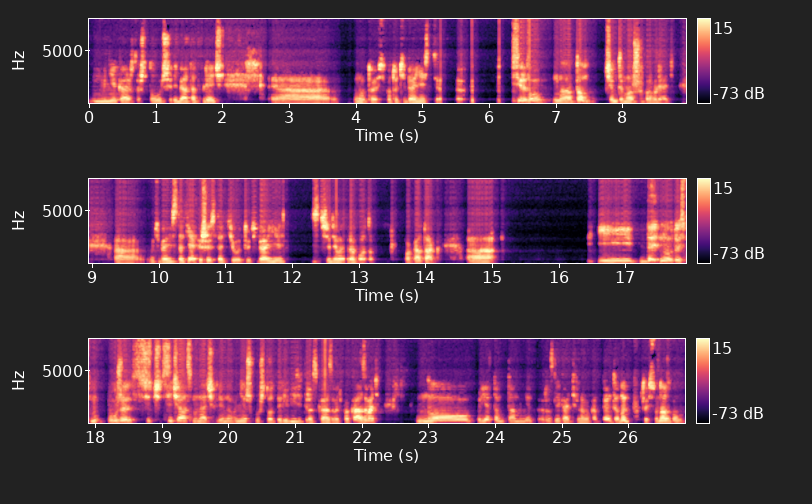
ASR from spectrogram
мне кажется, что лучше ребят отвлечь. Э, ну, то есть вот у тебя есть э, на том, чем ты можешь управлять. Э, у тебя есть статья, пиши статью. У тебя есть делать работу. Пока так. И, да, ну, то есть уже сейчас мы начали на внешку что-то ревизить, рассказывать, показывать но при этом там нет развлекательного контента. Ну, то есть у нас был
